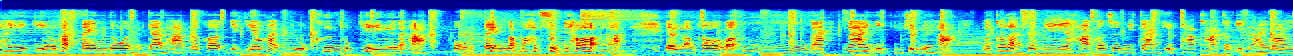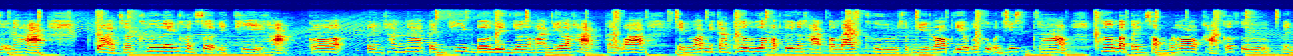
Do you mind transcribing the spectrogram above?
ให้ยายเกียวค่ะเต้นด้วยเหมือนกันค่ะแล้วก็ยายเกียวค่ะยุขึ้นทุกทีเลยนะคะโอ้เต้นแบบว่าสุดยอดนะคะเห็นแล้วก็บอกว่าอืมนะน่าหยิกจริง ๆ เลยค่ะ แล้วก็หลังจากนี้นะคะก็จะมีการหยุดพักขากันอีกหลายวันเลยนะคะ กว่าจะขึ้นเล่นคอนเสิร์ตอีกทีค่ะ ก็เป็นครั้งหน้าเป็นที่เบอร์ลินเยอรมันนี่แหละค่ะ แต่ว่าเห็นว่ามีการเพิ่มรอบด้วยนะคะ ตอนแรกคือจะมีรอบเดียวก็คือวันที่ 19 เพิ่มมาเป็น 2 รอบค่ะ ก็คือเป็น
